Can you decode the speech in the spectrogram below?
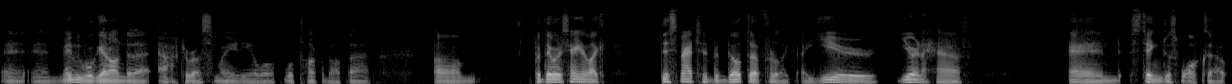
and, and maybe we'll get onto that after WrestleMania. We'll we'll talk about that. Um, but they were saying like this match had been built up for like a year, year and a half, and Sting just walks out.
